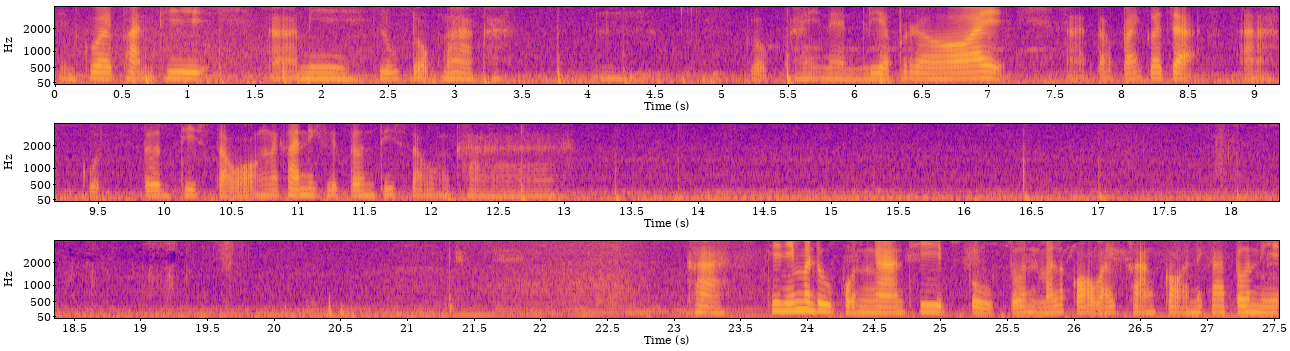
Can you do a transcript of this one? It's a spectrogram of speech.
ป็นกล้วยพันธุ์ที่มีลูกดกมากค่ะกลบให้แน่นเรียบร้อยอต่อไปก็จะอ่าขุด ต้นที่สองนะคะ นี่คือต้นที่สองค่ะ ค่ะ ทีนี้มาดูผลงานที่ปลูกต้นมะละกอไว้ครั้งก่อนนะคะ ต้นนี้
